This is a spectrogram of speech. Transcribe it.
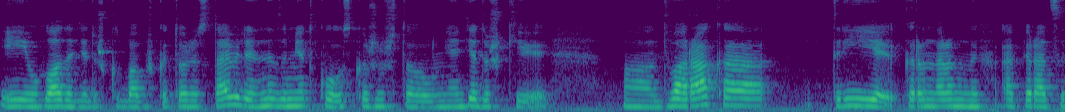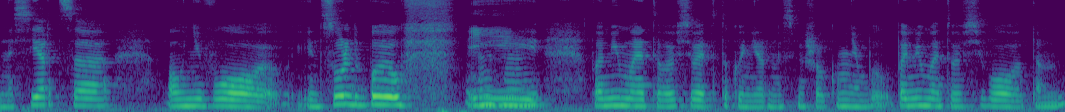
И у Влада дедушка с бабушкой тоже ставили. На заметку скажу, что у меня дедушки э, два рака, три коронарных операции на сердце, у него инсульт был, и помимо этого всего, это такой нервный смешок у меня был, помимо этого всего, там,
